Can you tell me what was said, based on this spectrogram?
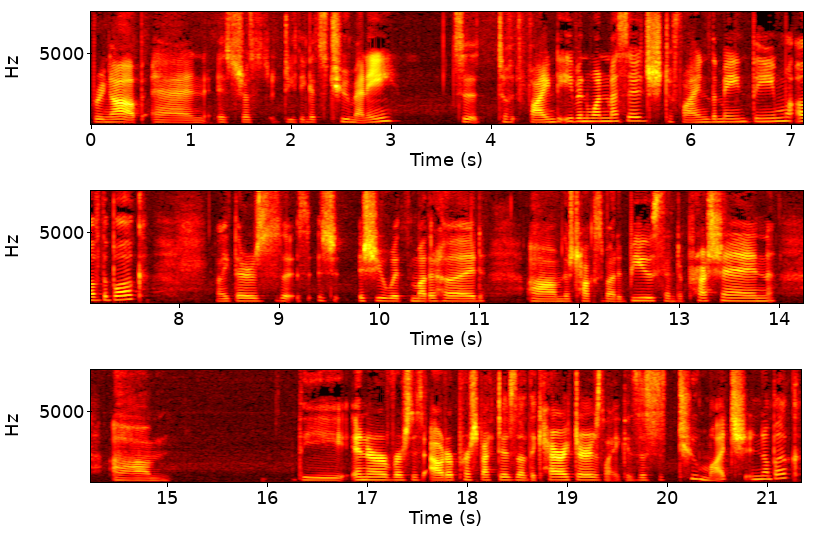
bring up and it's just do you think it's too many to to find even one message, to find the main theme of the book? Like there's this issue with motherhood. Um, there's talks about abuse and depression. Um, the inner versus outer perspectives of the characters. Like, is this too much in a book?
